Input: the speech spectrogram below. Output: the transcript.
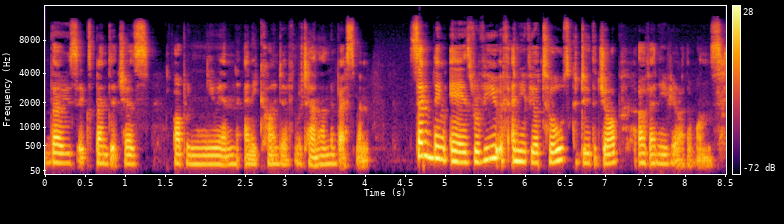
those expenditures are bringing you in any kind of return on investment. Second thing is review if any of your tools could do the job of any of your other ones.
